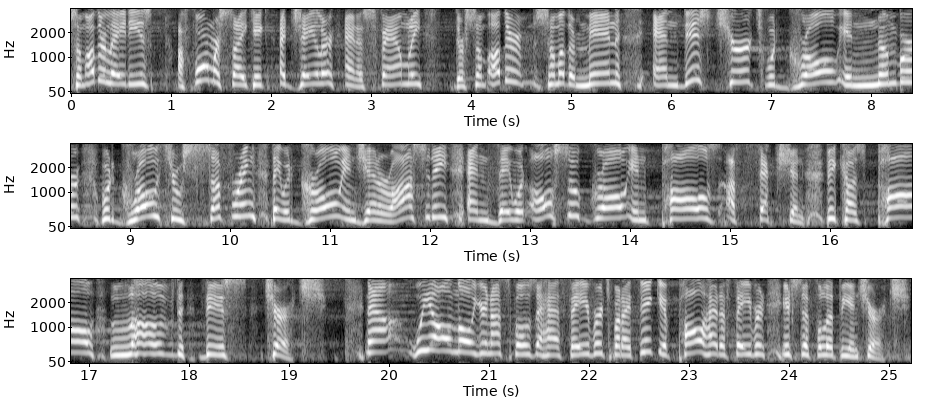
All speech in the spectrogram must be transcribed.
some other ladies, a former psychic, a jailer, and his family. There's some other some other men, and this church would grow in number, would grow through suffering. They would grow in generosity, and they would also grow in Paul's affection because Paul loved this church. Now, we all know you're not supposed to have favorites, but I think if Paul had a favorite, it's the Philippian church.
